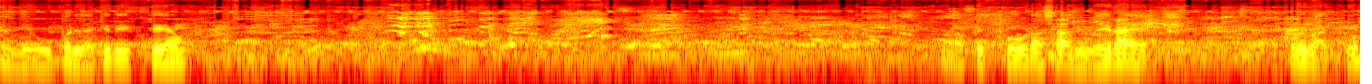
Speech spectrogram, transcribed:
चलिए, ऊपर जाके देखते हैं हम। यहाँ पे थोड़ा सा अंधेरा है। कोई बात नहीं।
